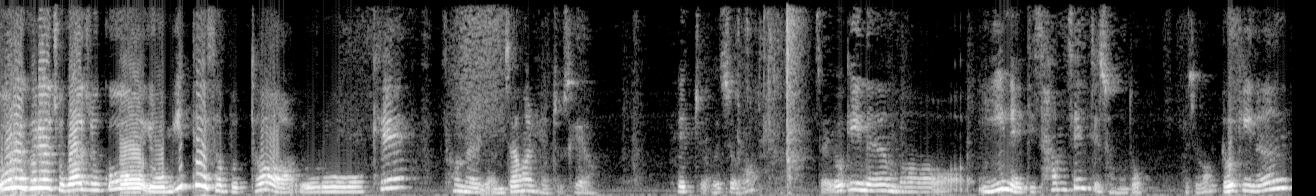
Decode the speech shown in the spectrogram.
요래 그려줘가지고 요 밑에서부터 요렇게 선을 연장을 해주세요. 했죠, 그죠? 자, 여기는 뭐, 2 내지 3cm 정도. 그죠? 여기는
